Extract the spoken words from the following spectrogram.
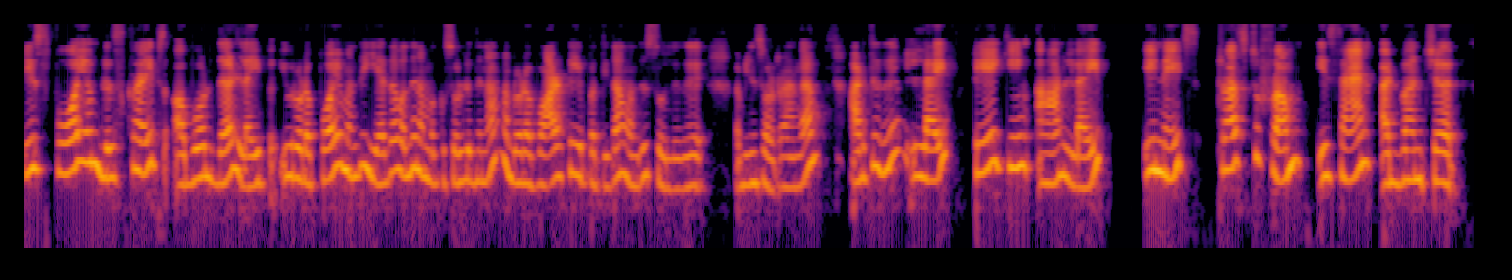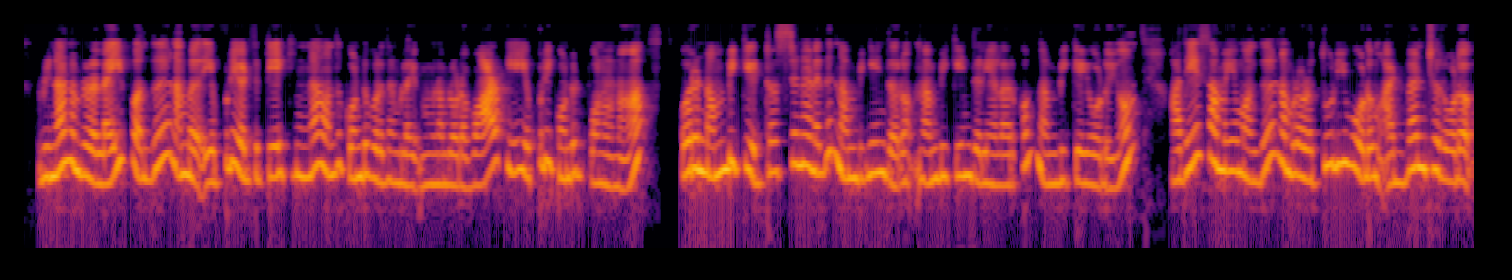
Is poem describes about the life இவரோட போயம் வந்து எதை வந்து நமக்கு சொல்லுதுன்னா நம்மளோட வாழ்க்கையை பற்றி தான் வந்து சொல்லுது அப்படின்னு சொல்கிறாங்க அடுத்தது life taking on life in its trust from is an adventure அப்படின்னா நம்மளோட லைஃப் வந்து நம்ம எப்படி எடுத்து டேக்கிங்னா வந்து கொண்டு போகிறது நம்ம லைஃப் நம்மளோட வாழ்க்கையை எப்படி கொண்டுட்டு போனோம்னா ஒரு நம்பிக்கை ட்ரஸ்ட்னு என்னது நம்பிக்கையும் தரும். நம்பிக்கையும் தெரியும் எல்லாருக்கும் நம்பிக்கையோடையும். அதே சமயம் வந்து நம்மளோட துணிவோடும் அட்வென்ச்சரோடும்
